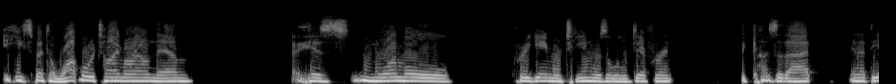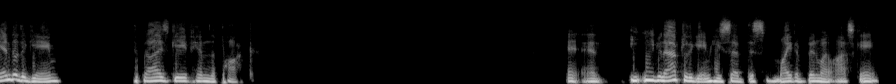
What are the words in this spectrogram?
he spent a lot more time around them his normal pregame routine was a little different because of that. And at the end of the game, the guys gave him the puck. And, and even after the game, he said, This might have been my last game.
